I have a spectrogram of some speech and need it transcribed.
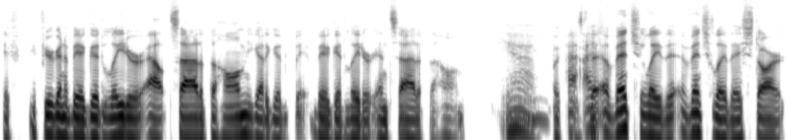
if if you're going to be a good leader outside of the home, you got to good, be a good leader inside of the home Yeah. Because I- they- eventually, the, eventually they start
